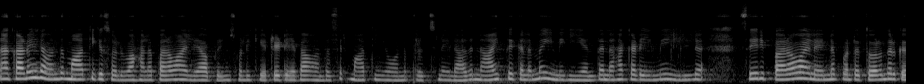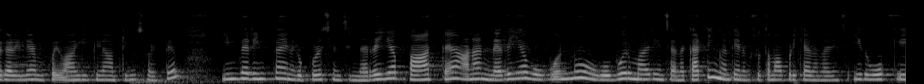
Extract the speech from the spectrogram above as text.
நான் கடையில் வந்து மாற்றிக்க சொல்லுவாங்கல்ல பரவாயில்லையா? அப்படின்னு சொல்லி கேட்டுகிட்டே தான் வந்தேன். சரி மாற்றிங்க ஒன்றும் பிரச்சனை இல்லை. அது ஞாயிற்றுக்கிழமை இன்றைக்கி எந்த நகை கடையுமே இல்லை. சரி பரவாயில்ல என்ன பண்ணுற திறந்துருக்க கடையிலே நம்ம போய் வாங்கிக்கலாம் அப்படின்னு சொல்லிட்டு இந்த ரிங் தான் எனக்கு பிடிச்சிருந்துச்சி. நிறையா பார்த்தேன். ஆனால் நிறையா ஒவ்வொன்றும் ஒவ்வொரு மாதிரி இருந்துச்சு. அந்த கட்டிங் வந்து எனக்கு சுத்தமாக பிடிக்காத மாதிரி இருந்துச்சு. இது ஓகே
